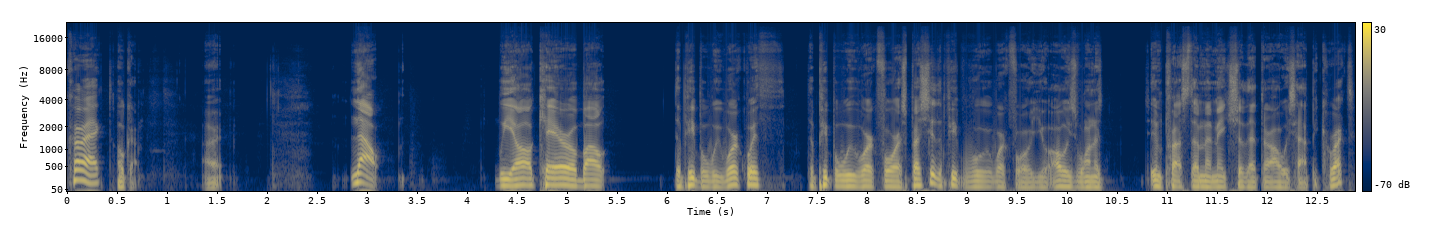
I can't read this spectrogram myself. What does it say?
correct. Okay. All right. Now, we all care about the people we work with, the people we work for, especially the people we work for. You always want to impress them and make sure that they're always happy, correct?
